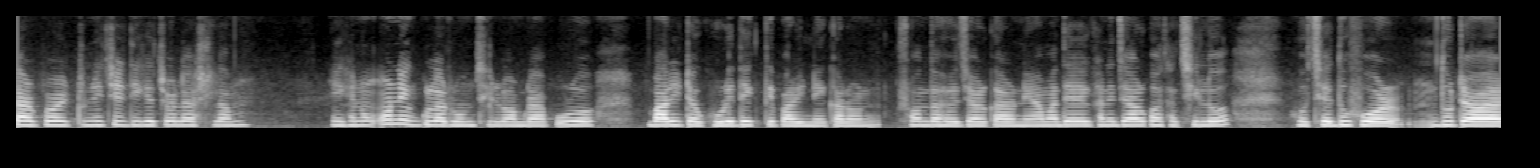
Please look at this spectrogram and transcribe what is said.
তারপর একটু নিচের দিকে চলে আসলাম। এখানে অনেকগুলা রুম ছিল, আমরা পুরো বাড়িটা ঘুরে দেখতে পারিনি কারণ সন্ধ্যা হয়ে যাওয়ার কারণে। আমাদের এখানে যাওয়ার কথা ছিল হচ্ছে দুপুর দুটার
